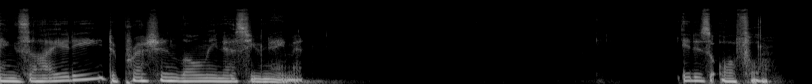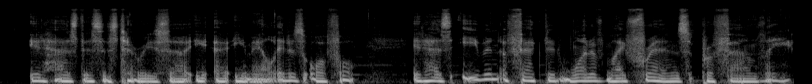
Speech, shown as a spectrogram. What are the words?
anxiety, depression, loneliness, you name it. It is awful. It has, this is Terry's uh, e- uh, email, it is awful. It has even affected one of my friends profoundly.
